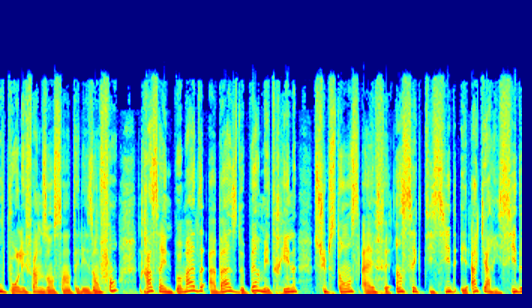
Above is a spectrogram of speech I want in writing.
Ou pour les femmes enceintes et les enfants, grâce à une pommade à base de permétrine, substance à effet insecticide et acaricide,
